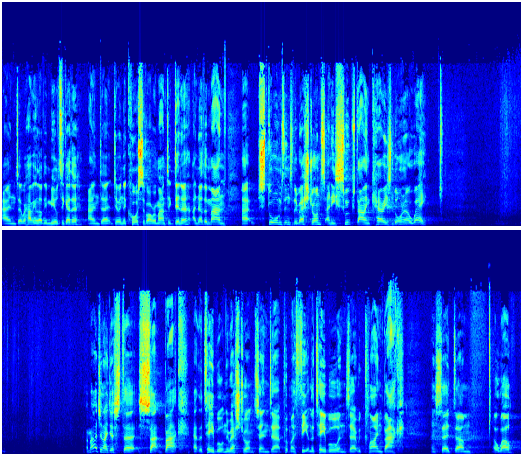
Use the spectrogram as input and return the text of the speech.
And uh, we're having a lovely meal together. And uh, during the course of our romantic dinner, another man uh, storms into the restaurant and he swoops down and carries Lorna away. Imagine I just uh, sat back at the table in the restaurant and uh, put my feet on the table and uh, reclined back and said, um, Oh, well,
